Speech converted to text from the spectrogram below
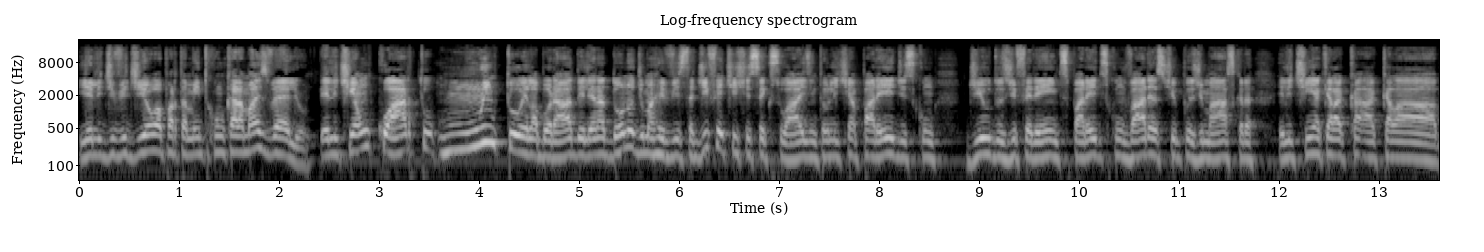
e ele dividia o apartamento com um cara mais velho. Ele tinha um quarto muito elaborado, ele era dono de uma revista de fetiches sexuais, então ele tinha paredes com dildos diferentes, paredes com vários tipos de máscara. Ele tinha aquela aquela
